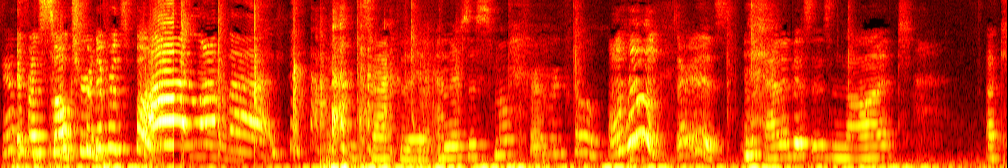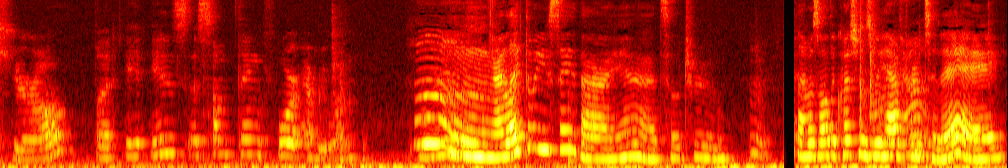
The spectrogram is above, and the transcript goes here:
yeah, different smokes for different folks. I love that. Exactly. And there's a smoke for every folk. Mhm, There is. Cannabis is not a cure all, but it is a something for everyone. Hmm, I like the way you say that. Yeah, it's so true. Hmm. That was all the questions we have Yeah. for today.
